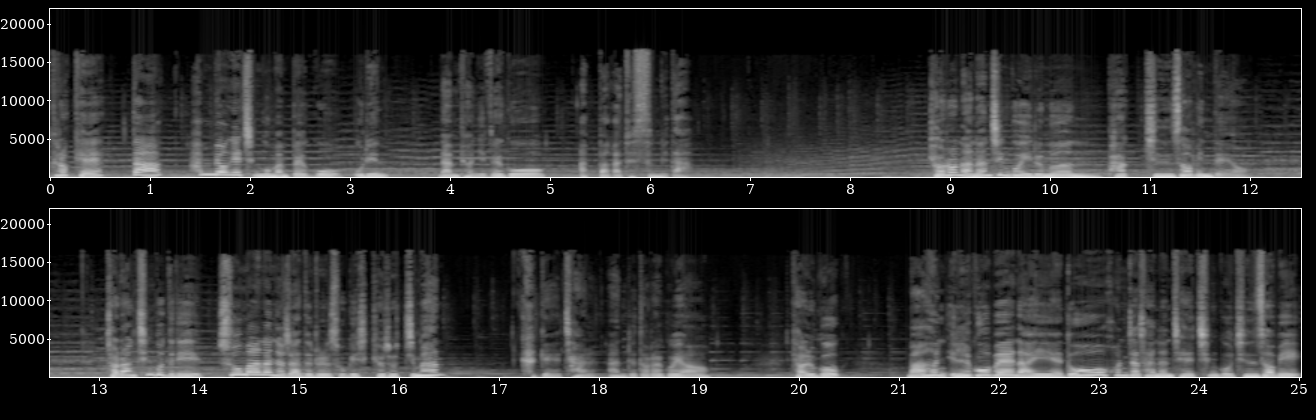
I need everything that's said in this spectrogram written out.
그렇게 딱 한 명의 친구만 빼고 우린 남편이 되고 아빠가 됐습니다. 결혼 안 한 친구 이름은 박진섭인데요. 저랑 친구들이 수많은 여자들을 소개시켜 줬지만 그게 잘 안 되더라고요. 결국 47의 나이에도 혼자 사는 제 친구 진섭이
